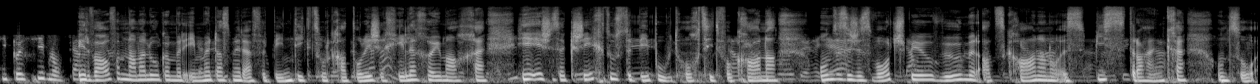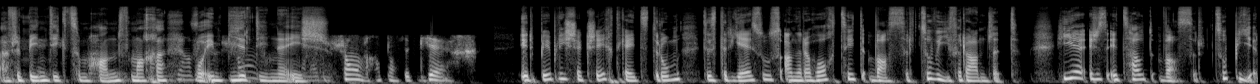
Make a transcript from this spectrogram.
si possible, on fait... Bei der Wahl vom Namen schauen wir immer, dass wir eine Verbindung zur katholischen Kirche machen können. Hier ist es eine Geschichte aus der Bibel, die Hochzeit von Kana. Und es ist ein Wortspiel, weil wir an das Kana noch ein Biss dran hängen und so eine Verbindung zum Hanf machen, wo im Bier drin ist. In der biblischen Geschichte geht es darum, dass der Jesus an einer Hochzeit Wasser zu Wein verwandelt. Hier ist es jetzt halt Wasser zu Bier.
